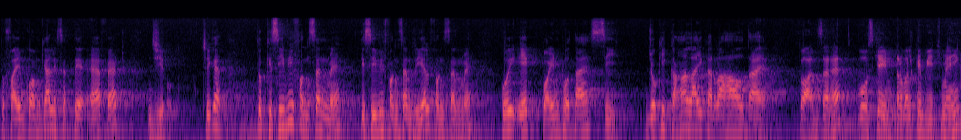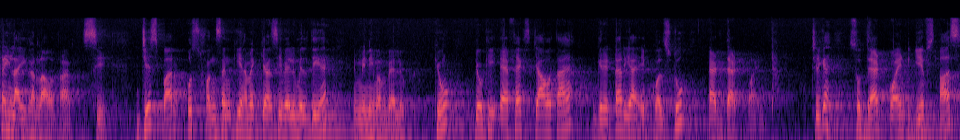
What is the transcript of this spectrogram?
तो फाइव को हम क्या लिख सकते हैं? एफ़ एट ज़ीरो ठीक है? तो किसी भी फ़ंक्शन में, किसी भी फ़ंक्शन रियल फ़ंक्शन में कोई एक पॉइंट होता है सी जो कि कहाँ लाई कर रहा होता है? तो आंसर है, वो उसके इंटरवल के बीच में ही कहीं लाई कर रहा होता है सी जिस पर उस फ़ंक्शन की हमें कैसी वैल्यू मिलती है? मिनिमम वैल्यू क्यों? क्योंकि एफ़ एक्स क्या होता है? ग्रेटर या equals to at that point ठीक है? So that point gives us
